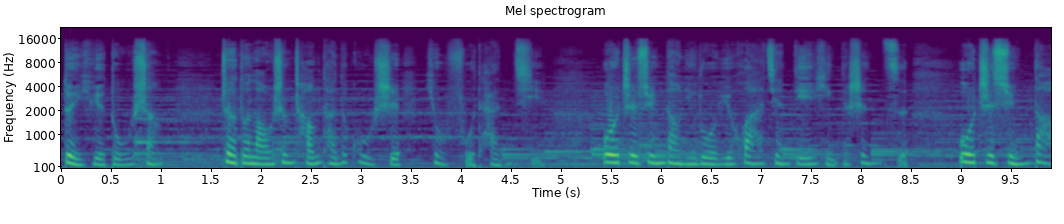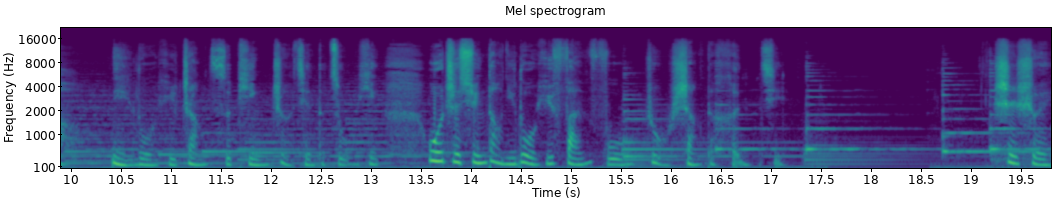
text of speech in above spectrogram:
对月独伤，这段老生常谈的故事又复谈起。我只寻到你落于花间蝶影的身子，我只寻到你落于张思平这间的足印，我只寻到你落于凡夫入伤的痕迹。是谁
